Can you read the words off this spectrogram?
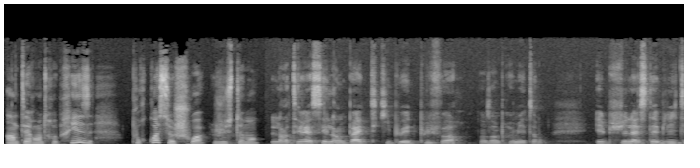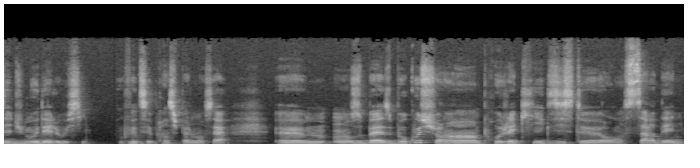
inter-entreprise. Pourquoi ce choix justement? L'intérêt, c'est l'impact qui peut être plus fort dans un premier temps. Et puis la stabilité du modèle aussi. En fait, mm. c'est principalement ça. Euh, on se base beaucoup sur un projet qui existe euh, en Sardaigne,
